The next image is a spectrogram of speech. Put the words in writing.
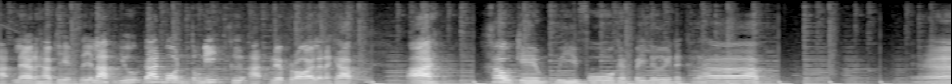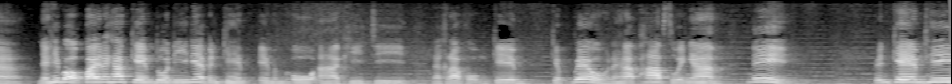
อัดแล้วนะครับจะเห็นสัญลักษณ์อยู่ด้านบนตรงนี้คืออัดเรียบร้อยแล้วนะครับไปเข้าเกม V4 กันไปเลยนะครับ อ่าอย่างที่บอกไปนะครับเกมตัวนี้เนี่ยเป็นเกม MMORPG นะครับผมเกมเก็บเวลนะฮะภาพสวยงาม นี่เป็นเกมที่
